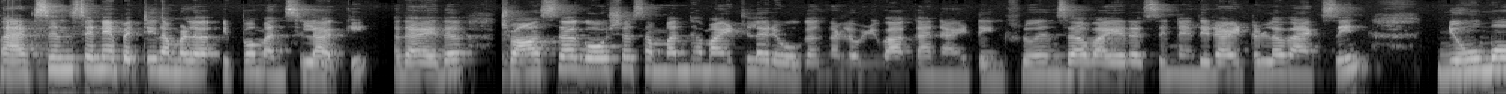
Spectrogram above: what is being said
വാക്സിൻസിനെ പറ്റി നമ്മൾ ഇപ്പോൾ മനസ്സിലാക്കി. അതായത് ശ്വാസകോശ സംബന്ധമായിട്ടുള്ള രോഗങ്ങൾ ഒഴിവാക്കാനായിട്ട് ഇൻഫ്ലുവൻസ വൈറസിനെതിരായിട്ടുള്ള വാക്സിൻ ന്യൂമോ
